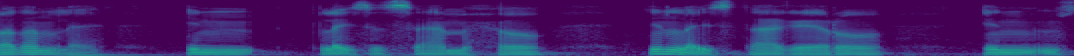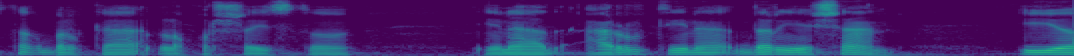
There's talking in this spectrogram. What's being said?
badan leh in la isa saamaxo in la istaageero in mustaqbalka la qorsheysto inaad caruurtiina daryeeshaan iyo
